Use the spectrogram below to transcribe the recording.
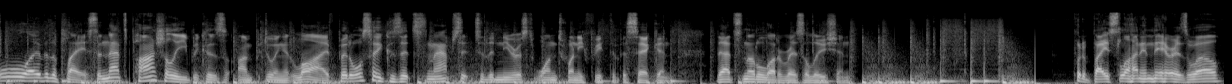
all over the place, and that's partially because I'm doing it live, but also because it snaps it to the nearest 125th of a second. That's not a lot of resolution. Put a bass line in there as well.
